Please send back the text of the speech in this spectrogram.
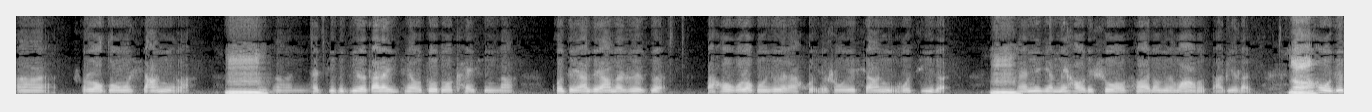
嗯，说老公我想你了。嗯。那个你还记不记得咱俩以前有多多开心呢？过怎样怎样的日子？然后我老公就给他回说我也想你，我记得。嗯。那些美好的时候，我从来都没忘了，咋地了？啊。然后我就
